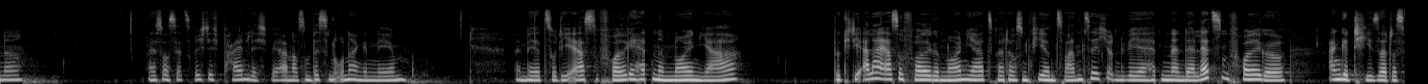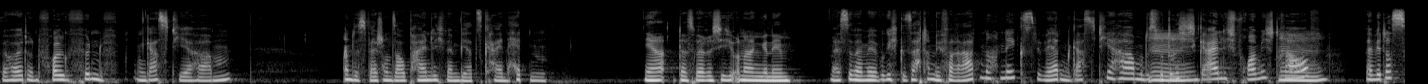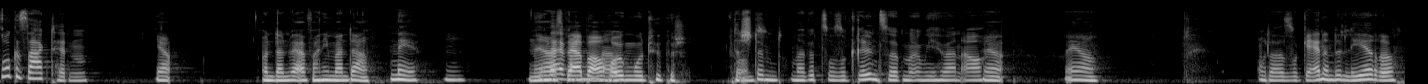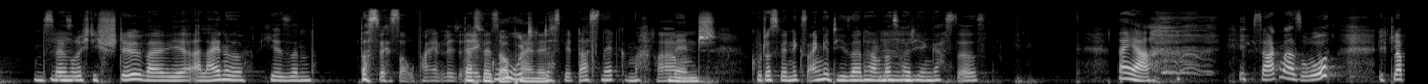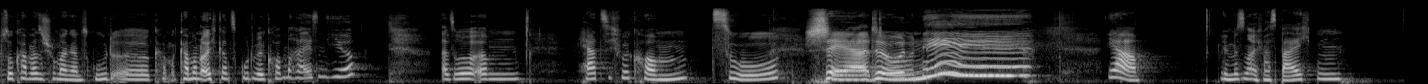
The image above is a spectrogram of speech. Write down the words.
Anne, weißt du, was jetzt richtig peinlich wäre und das ist ein bisschen unangenehm? Wenn wir jetzt so die erste Folge hätten im neuen Jahr, wirklich die allererste Folge im neuen Jahr 2024 und wir hätten in der letzten Folge angeteasert, dass wir heute in Folge 5 einen Gast hier haben. Und es wäre schon sau peinlich, wenn wir jetzt keinen hätten. Ja, das wäre richtig unangenehm. Weißt du, wenn wir wirklich gesagt haben, wir verraten noch nichts, wir werden einen Gast hier haben und es wird richtig geil, ich freue mich drauf. Wenn wir das so gesagt hätten. Ja. Und dann wäre einfach niemand da. Nee, Naja, wär das wäre aber auch irgendwo typisch. das uns. stimmt. Man wird so, so Grillenzirpen irgendwie hören auch. Ja. Naja. Oder so gähnende Leere. Und es wäre Mhm. so richtig still, weil wir alleine hier sind. Das wäre saupeinlich. Das ey. wär Gut, saupeinlich. dass wir das nett gemacht haben. Mensch. Gut, dass wir nichts angeteasert haben, Mhm. dass heute hier ein Gast ist. Naja, ich sag mal so. Ich glaube, so kann man sich schon mal ganz gut, äh, kann, kann man euch ganz gut willkommen heißen hier. Also, ähm, herzlich willkommen zu Chardonnay. Ja, wir müssen euch was beichten.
